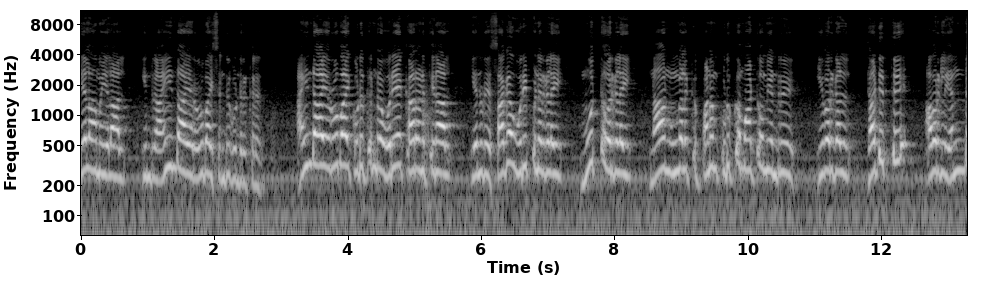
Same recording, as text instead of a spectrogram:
இயலாமையினால் இன்று ஐந்தாயிரம் ரூபாய் சென்று கொண்டிருக்கிறது. ஐந்தாயிரம் ரூபாய் கொடுக்கின்ற ஒரே காரணத்தினால் என்னுடைய சக உறுப்பினர்களை மூத்தவர்களை நான் உங்களுக்கு பணம் கொடுக்க மாட்டோம் என்று இவர்கள் தடுத்து அவர்கள் எந்த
